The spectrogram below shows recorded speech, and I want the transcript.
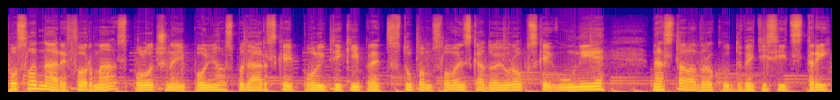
Posledná reforma spoločnej poľnohospodárskej politiky pred vstupom Slovenska do Európskej únie nastala v roku 2003.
